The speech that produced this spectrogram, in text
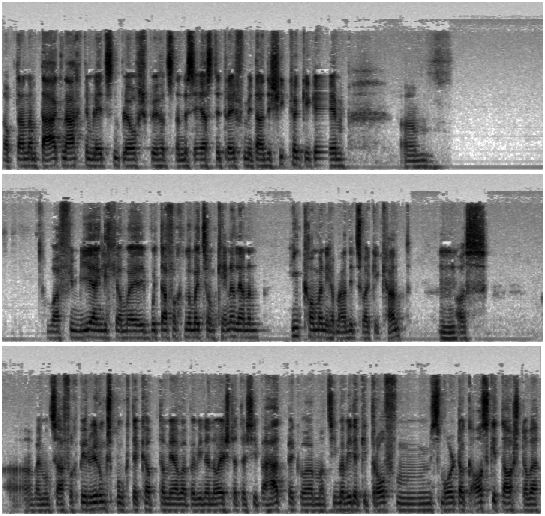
habe dann am Tag nach dem letzten Playoff-Spiel hat es dann das erste Treffen mit Andy Schicker gegeben. Ähm, war für mich eigentlich einmal, ich wollte einfach nur mal zum Kennenlernen hinkommen. Ich habe Andi zwar gekannt, mhm. aus, äh, weil wir uns einfach Berührungspunkte gehabt haben. Er war bei Wiener Neustadt, als ich bei Hartberg war. Man hat sich immer wieder getroffen, im Smalltalk ausgetauscht, aber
